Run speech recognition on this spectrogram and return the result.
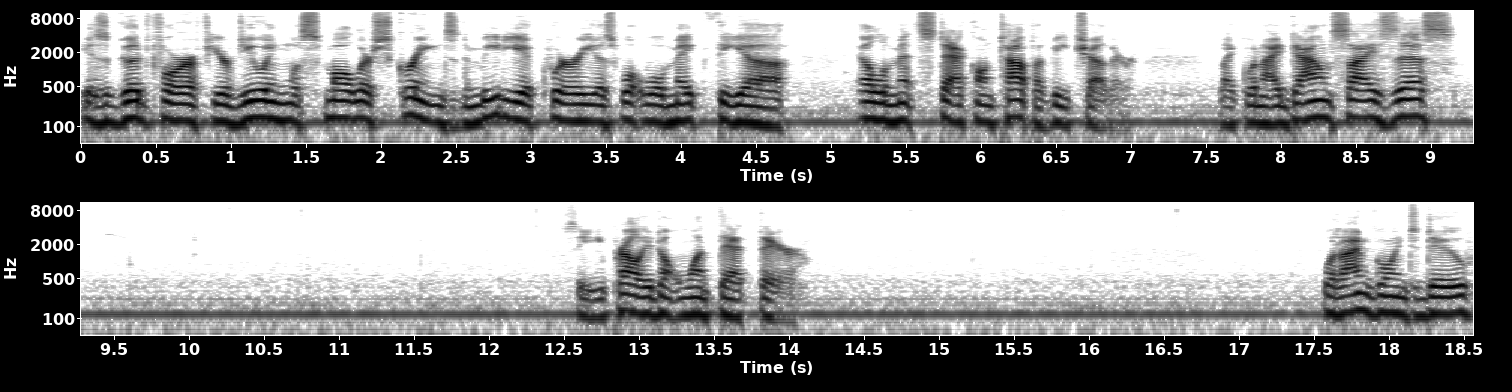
is good for if you're viewing with smaller screens. The media query is what will make the uh, elements stack on top of each other. Like when I downsize this, see you probably don't want that there. What I'm going to do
